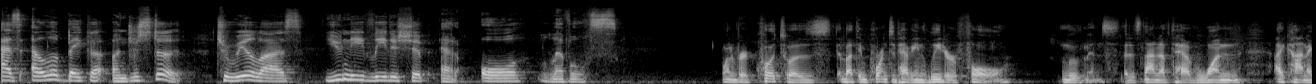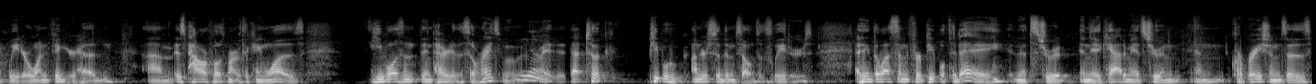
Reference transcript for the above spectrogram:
as Ella Baker understood, to realize you need leadership at all levels. One of her quotes was about the importance of having leaderful movements, that it's not enough to have one iconic leader, one figurehead. Um, as powerful as Martin Luther King was, he wasn't the entirety of the civil rights movement. No. Right? That took people who understood themselves as leaders. I think the lesson for people today, and that's true in the academy, it's true in, in corporations, is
